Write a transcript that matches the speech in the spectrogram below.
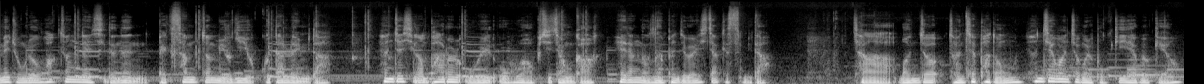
매매 종료 확정된 시드는 103.6269달러입니다. 현재 시간 8월 5일 오후 9시 정각 해당 영상 편집을 시작했습니다. 자, 먼저 전체 파동 현재 관점을 복귀해 볼게요.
